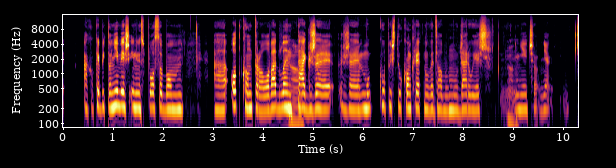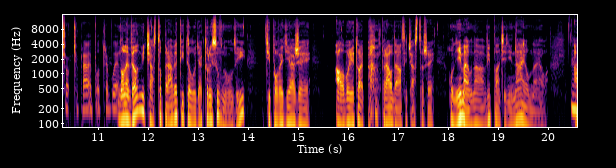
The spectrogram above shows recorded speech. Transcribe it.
mm-hmm. ako keby to nevieš iným spôsobom uh, odkontrolovať len no. tak, že, že mu kúpiš tú konkrétnu vec alebo mu daruješ no. niečo, ne, čo, čo práve potrebuje. No len veľmi často práve títo ľudia, ktorí sú v núdzi, ti povedia, že, alebo je to aj pravda asi často, že oni nemajú na vyplatenie nájomného. Mm. A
